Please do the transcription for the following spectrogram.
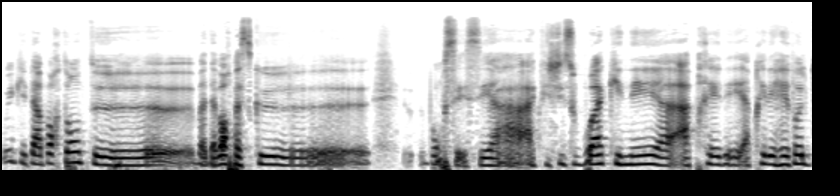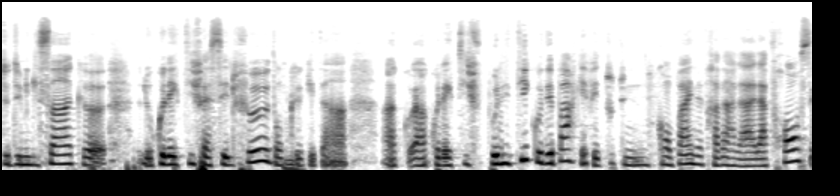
Oui, qui est importante euh, bah, d'abord parce que euh, bon, c'est à, Clichy-sous-Bois qu'est né après les, après les révoltes de 2005 le collectif Assez le Feu, donc mmh. qui est un, un, collectif politique au départ qui a fait toute une campagne à travers la, la France.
